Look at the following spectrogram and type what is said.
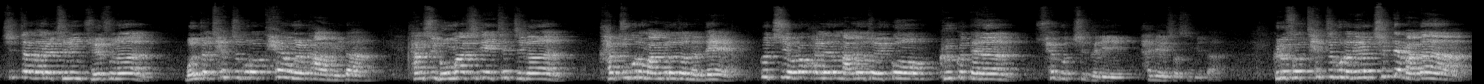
십자가를 지는 죄수는 먼저 채찍으로 태형을 가합니다. 당시 로마 시대의 채찍은 가죽으로 만들어졌는데 끝이 여러 갈래로 나눠져 있고 그 끝에는 쇠붙이들이 달려 있었습니다. 그래서 채찍으로 내려칠 때마다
